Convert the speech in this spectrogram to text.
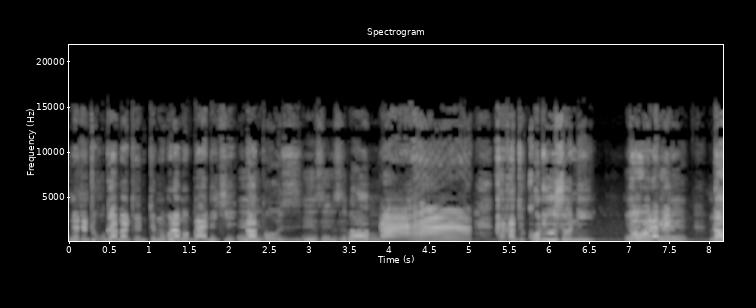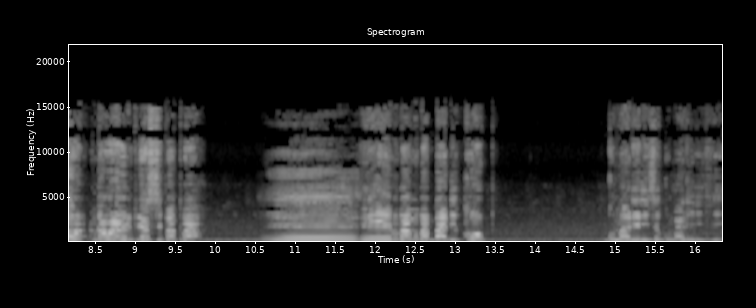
Naye tetukugamba te- temubulamu bad ki? Eh, apples. eh, zi- zibaamu. Ah, kakati collusion. Nga wolaba- ebintu bya sipapa. Eh, Eh, mubamu ba bad cop. Gumalirize gumalirize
